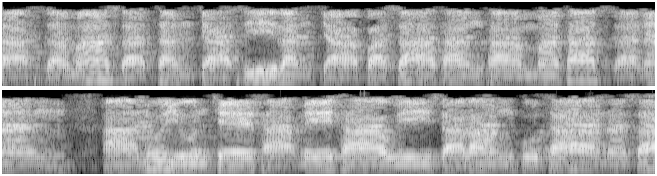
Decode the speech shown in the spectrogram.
ตัสมาสัทันจาสีลันจาปัสสาทางธรรมทัสสนังอนุยุนเชธาเมธาวีสาลังพุทธานาสา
